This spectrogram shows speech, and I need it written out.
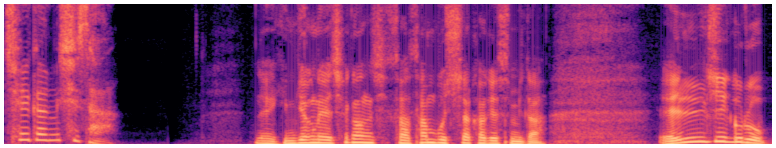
최강 시사. 네, 김경래의 최강 시사 3부 시작하겠습니다. LG그룹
